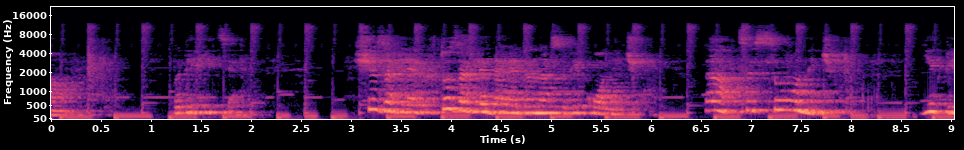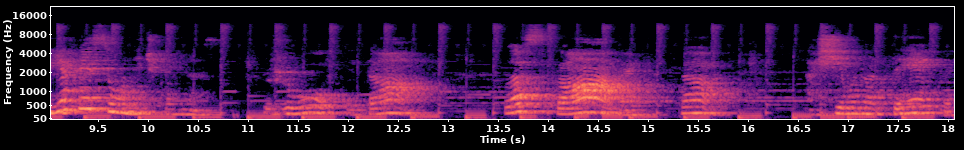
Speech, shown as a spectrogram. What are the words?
вами. Подивіться, що загля... хто заглядає до нас у віконечко? Так, це сонечко. Дітки, яке сонечко у нас? Жовте, так. Ласкаве, так. А ще воно тепле.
